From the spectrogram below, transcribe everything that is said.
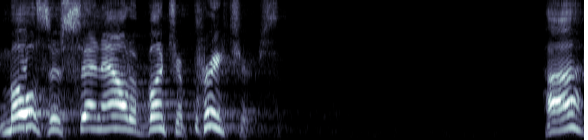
Moses sent out a bunch of preachers. Huh?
